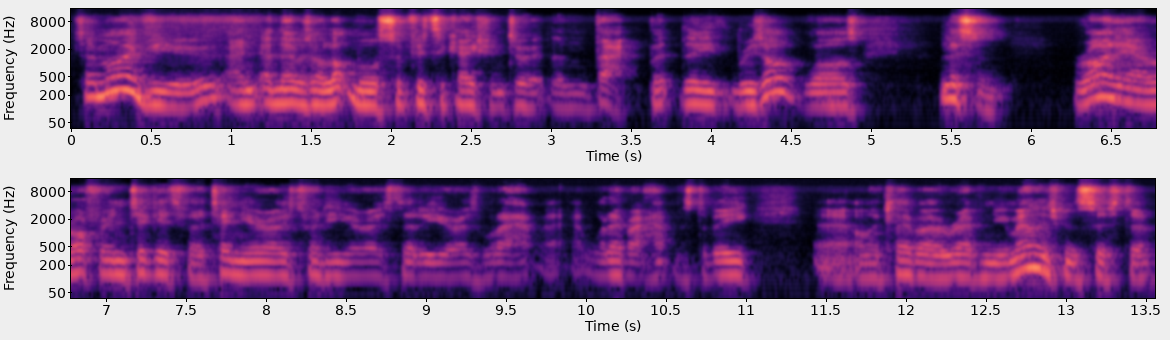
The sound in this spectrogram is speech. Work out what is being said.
So my view, and, and there was a lot more sophistication to it than that, but the result was, listen, Ryanair are offering tickets for 10 euros, 20 euros, 30 euros, whatever it happens to be, uh, on a clever revenue management system.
